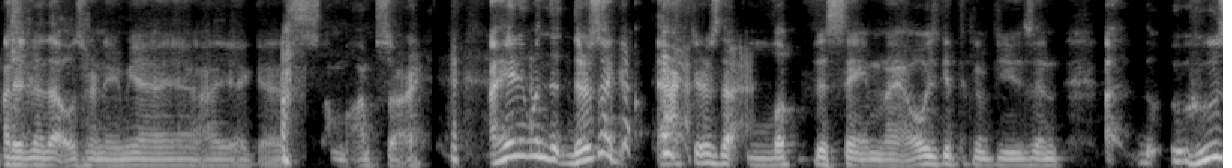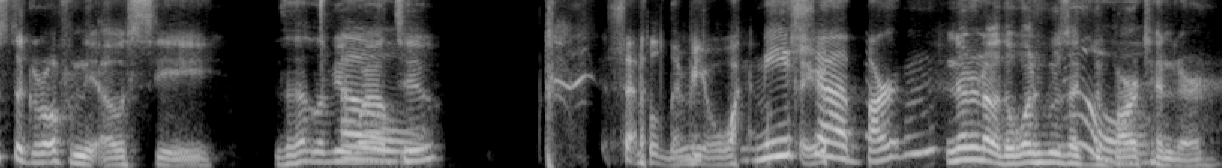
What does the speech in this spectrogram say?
I didn't know that was her name. Yeah, yeah. I, I guess I'm, I'm sorry. I hate it when the, there's like actors that look the same, and I always get confused. And uh, who's the girl from the OC? Is that Olivia Wilde Oh. too? Is that Olivia Wilde? too? Mischa Barton? No, no, no. The one who was like the bartender.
